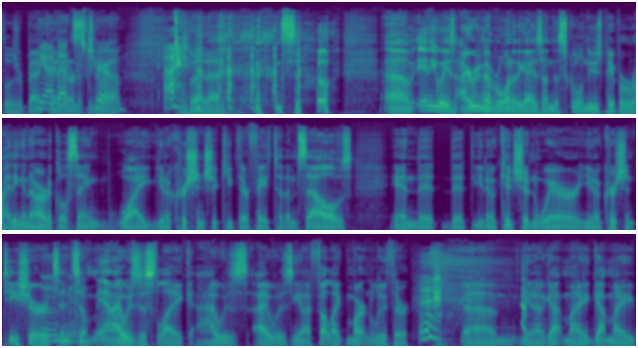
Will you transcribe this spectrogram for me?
those are back yeah, in. that's I don't true. That. but uh, so. Um, anyways, I remember one of the guys on the school newspaper writing an article saying why you know Christians should keep their faith to themselves and that that you know kids shouldn't wear you know Christian T-shirts. Mm-hmm. And so mm-hmm. man, I was just like I was I was you know I felt like Martin Luther. um, you know, got my got my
